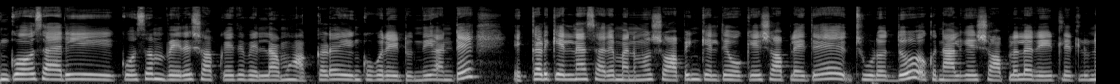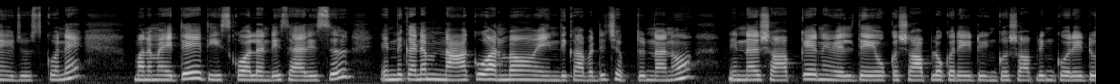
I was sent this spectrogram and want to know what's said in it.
ఇంకో శారీ కోసం వేరే షాప్కి అయితే వెళ్ళాము. అక్కడ ఇంకొక రేట్ ఉంది. అంటే ఎక్కడికి వెళ్ళినా సరే మనము షాపింగ్కి వెళ్తే ఒకే షాప్లో అయితే చూడొద్దు. ఒక నాలుగైదు షాప్లలో రేట్లు ఎట్లున్నాయో చూసుకొని మనమైతే తీసుకోవాలండి శారీస్. ఎందుకంటే నాకు అనుభవం అయింది కాబట్టి చెప్తున్నాను. నిన్న షాప్కే నేను వెళ్తే ఒక షాప్లో ఒక రేటు ఇంకో షాప్లో ఇంకో రేటు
